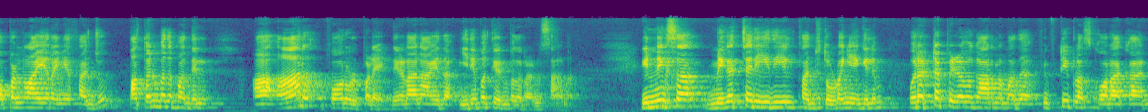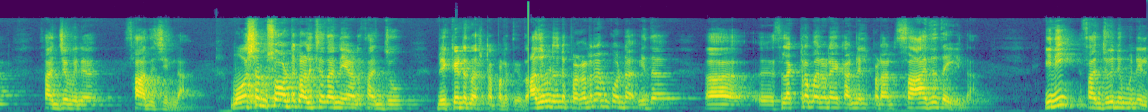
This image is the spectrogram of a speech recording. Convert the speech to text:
ഓപ്പണറായി ഇറങ്ങിയ സഞ്ജു പത്തൊൻപത് പന്തിൽ ആറ് ഫോർ ഉൾപ്പെടെ നേടാനായത് ഇരുപത്തിയൊൻപത് റൺസാണ് ഇന്നിങ്സ് മികച്ച രീതിയിൽ സഞ്ജു തുടങ്ങിയെങ്കിലും ഒരൊറ്റ പിഴവ് കാരണം അത് ഫിഫ്റ്റി പ്ലസ് സ്കോറാക്കാൻ സഞ്ജുവിന് സാധിച്ചില്ല. മോശം ഷോട്ട് കളിച്ചു തന്നെയാണ് സഞ്ജു. വിക്കറ്റ് നഷ്ടപ്പെടുത്തിയത്. അതുകൊണ്ട് തന്നെ പ്രകടനം കൊണ്ട് ഇത് സെലക്ടർമാരുടെ കണ്ണിൽപ്പെടാൻ സാധ്യതയില്ല. ഇനി സഞ്ജുവിന് മുന്നിൽ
